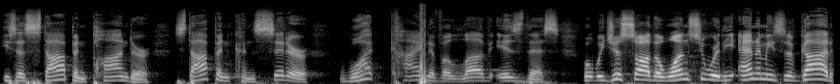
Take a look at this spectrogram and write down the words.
he says, stop and ponder, stop and consider what kind of a love is this? What we just saw, the ones who were the enemies of God,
